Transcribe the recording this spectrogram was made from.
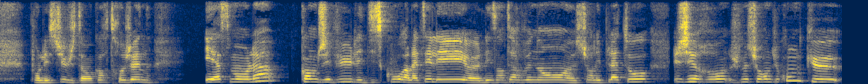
pour les suivre, j'étais encore trop jeune. Et à ce moment-là, quand j'ai vu les discours à la télé, euh, les intervenants euh, sur les plateaux, je me suis rendu compte qu'il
